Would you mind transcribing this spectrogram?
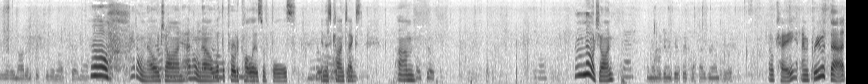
You're really not interested in us right now. Oh, I don't know, John. I don't know what the protocol is with bulls in this context. Um, Like this. I don't know, John. And then we're going to go take the high ground here. Okay, I agree with that.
